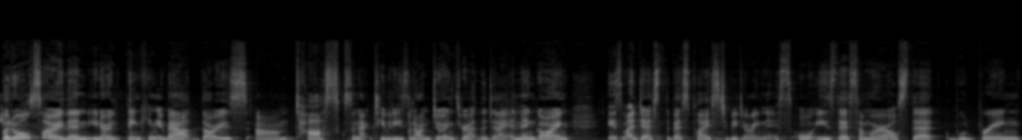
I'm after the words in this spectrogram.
But also then, you know, thinking about those um, tasks and activities that I'm doing throughout the day and then going, is my desk the best place to be doing this? Or is there somewhere else that would bring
